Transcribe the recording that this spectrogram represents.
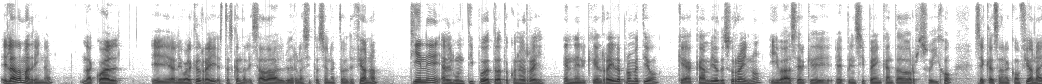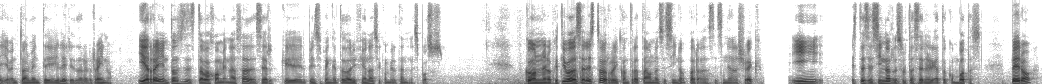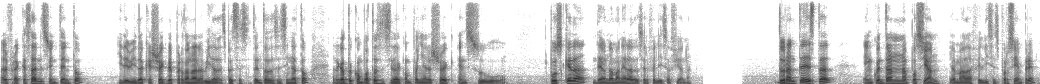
El hada madrina, la cual, eh, al igual que el rey, está escandalizada al ver la situación actual de Fiona, tiene algún tipo de trato con el rey en el que el rey le prometió que a cambio de su reino iba a hacer que el príncipe encantador, su hijo, se casara con Fiona y eventualmente él heredara el reino. Y el rey entonces está bajo amenaza de hacer que el príncipe encantador y Fiona se conviertan en esposos. Con el objetivo de hacer esto, el rey contrata a un asesino para asesinar a Shrek. Y este asesino resulta ser el gato con botas. Pero al fracasar en su intento, y debido a que Shrek le perdona la vida después de su intento de asesinato, el gato con botas decide acompañar a Shrek en su búsqueda de una manera de hacer feliz a Fiona. Durante esta, encuentran una poción llamada Felices por Siempre,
